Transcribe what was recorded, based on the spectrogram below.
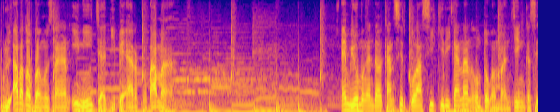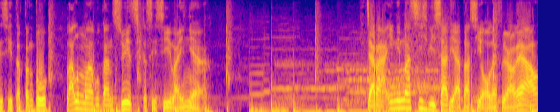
Build up atau bangun serangan ini jadi PR pertama. MU mengandalkan sirkulasi kiri kanan untuk memancing ke sisi tertentu, lalu melakukan switch ke sisi lainnya. Cara ini masih bisa diatasi oleh Villarreal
